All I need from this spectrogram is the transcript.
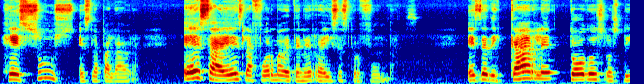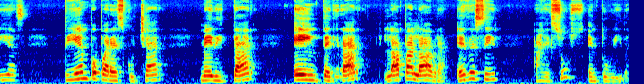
Jesús es la palabra. Esa es la forma de tener raíces profundas. Es dedicarle todos los días tiempo para escuchar, meditar e integrar la palabra, es decir, a Jesús en tu vida.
